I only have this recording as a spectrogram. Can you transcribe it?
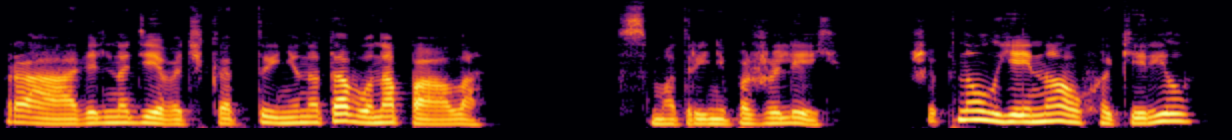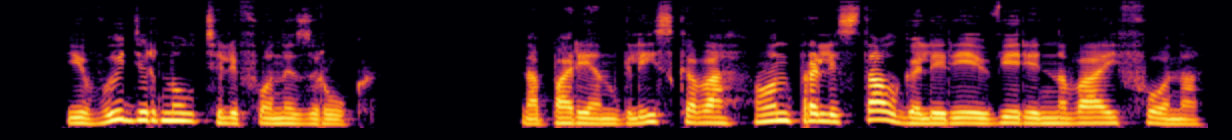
«Правильно, девочка, ты не на того напала». «Смотри, не пожалей», — шепнул ей на ухо Кирилл и выдернул телефон из рук. На паре английского он пролистал галерею веренного айфона,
